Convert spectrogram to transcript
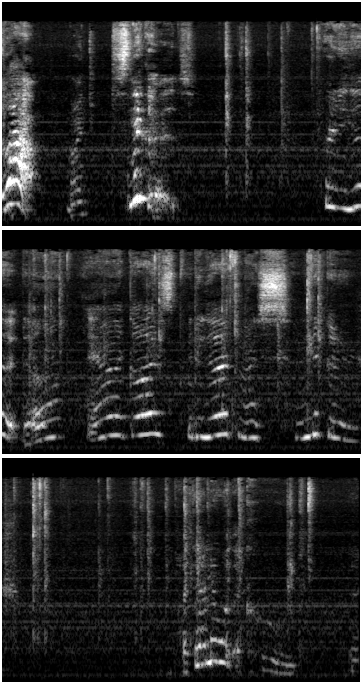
that. My Snickers. Pretty good, huh? Yeah, guys, pretty good. My Snickers. I don't know what they're called. They're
